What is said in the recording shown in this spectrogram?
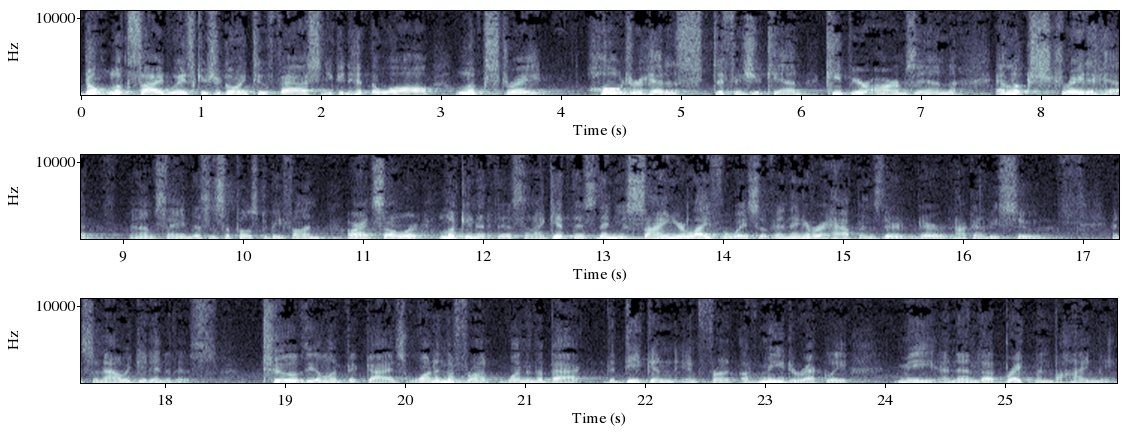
Don't look sideways because you're going too fast and you can hit the wall. Look straight. Hold your head as stiff as you can. Keep your arms in and look straight ahead. And I'm saying, this is supposed to be fun? All right, so we're looking at this, and I get this. Then you sign your life away, so if anything ever happens, they're, they're not going to be sued. And so now we get into this two of the Olympic guys, one in the front, one in the back, the deacon in front of me directly, me, and then the brakeman behind me.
